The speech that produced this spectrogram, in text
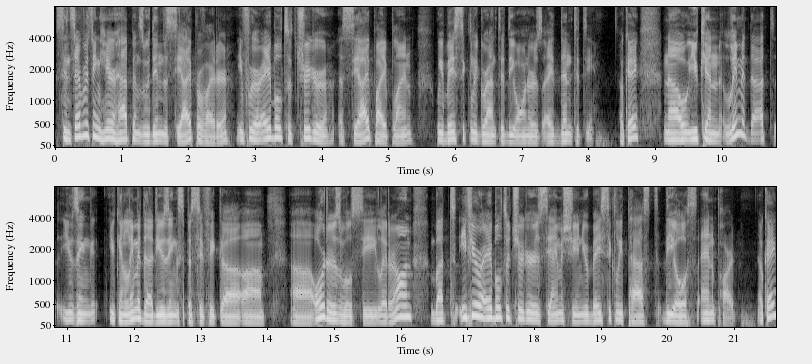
Since everything here happens within the CI provider, if we are able to trigger a CI pipeline, we basically granted the owner's identity. Okay. Now you can limit that using you can limit that using specific uh, uh, uh, orders. We'll see later on. But if you're able to trigger a CI machine, you're basically past the auth n part. Okay.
